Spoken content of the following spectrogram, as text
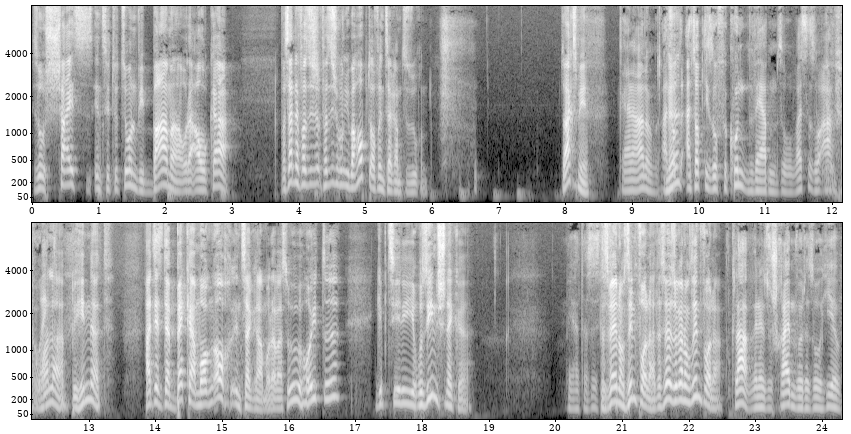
so scheiß Institutionen wie Barmer oder AOK, was hat eine Versicher Versicherung überhaupt auf Instagram zu suchen? Sag's mir. Keine Ahnung. Als, Ne? ob, als ob die so für Kunden werben, so, weißt du, so, korrekt. Voila, behindert. Hat jetzt der Bäcker morgen auch Instagram oder was? Uh, heute gibt's hier die Rosinenschnecke. Ja, das ist Das wäre noch sinnvoller. Das wäre sogar noch sinnvoller. klar, wenn er so schreiben würde, so hier,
